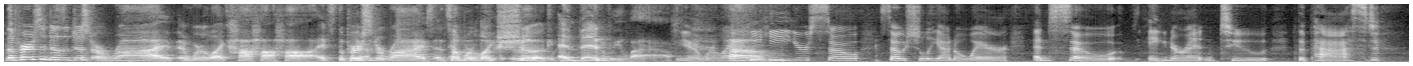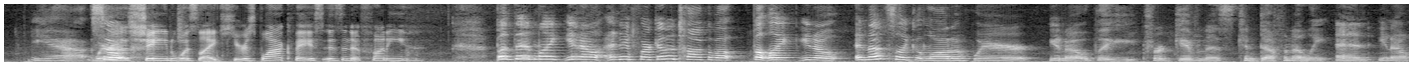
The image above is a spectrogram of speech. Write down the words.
the person doesn't just arrive and we're like ha ha ha it's the person arrives and someone we're looks like, shook "Ooh." and then we laugh Yeah, we're like, Um, hee hee, you're so socially unaware and so ignorant to the past. yeah Whereas Shane was like, here's blackface, isn't it funny? but then like you know and if we're gonna talk about but like you know and that's like a lot of where you know the forgiveness can definitely end you know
